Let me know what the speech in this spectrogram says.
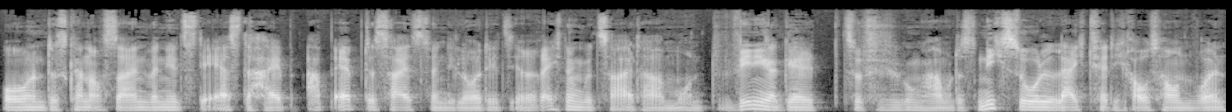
Und es kann auch sein, wenn jetzt der erste Hype abebbt, das heißt, wenn die Leute jetzt ihre Rechnung bezahlt haben und weniger Geld zur Verfügung haben und es nicht so leichtfertig raushauen wollen,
